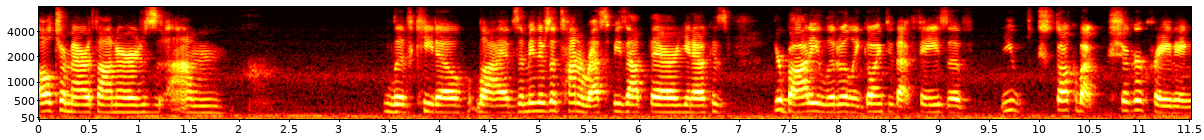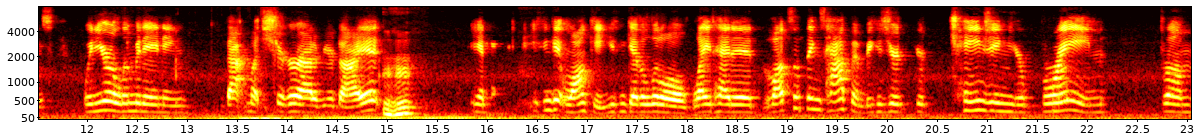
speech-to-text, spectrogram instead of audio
ultra marathoners um, live keto lives. I mean, there's a ton of recipes out there, you know, because your body literally going through that phase of you talk about sugar cravings when you're eliminating that much sugar out of your diet. Mm-hmm. You know, you can get wonky. You can get a little lightheaded. Lots of things happen because you're you're changing your brain from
